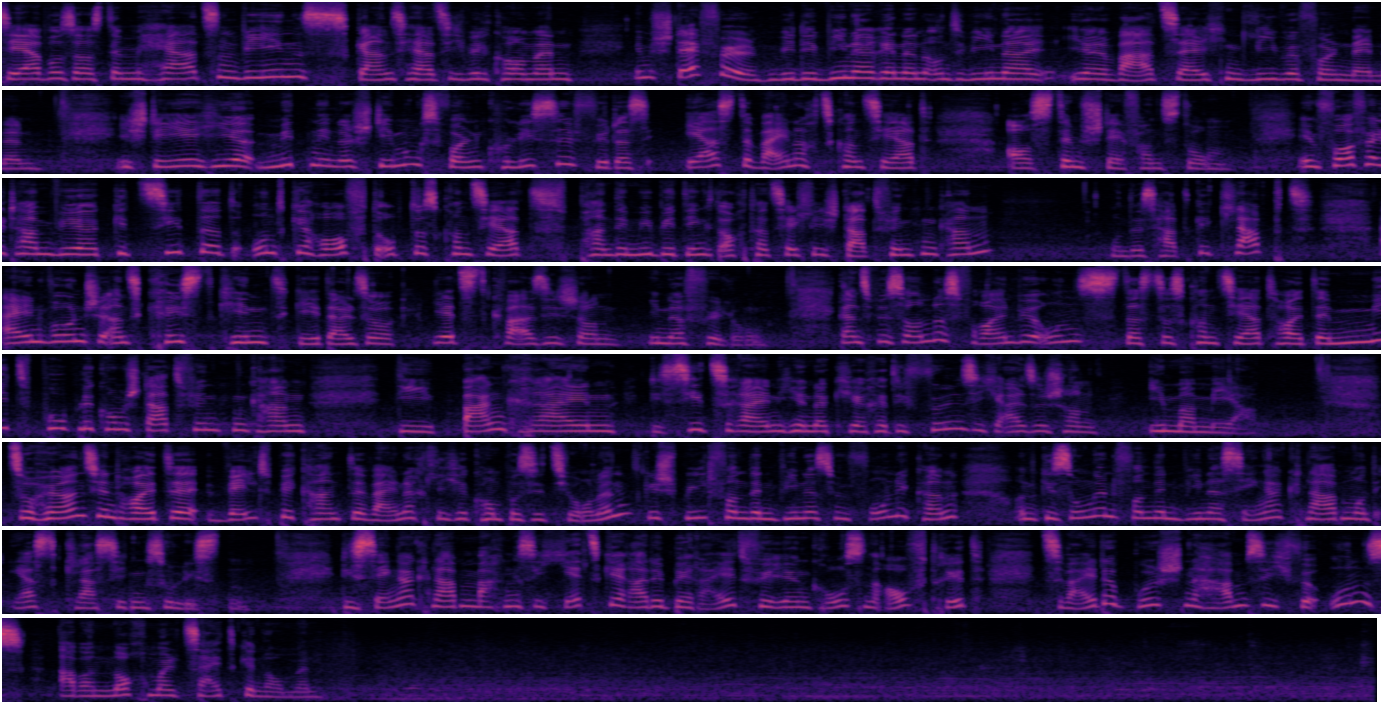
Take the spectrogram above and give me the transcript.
Servus aus dem Herzen Wiens. Ganz herzlich willkommen im Steffel, wie die Wienerinnen und Wiener ihr Wahrzeichen liebevoll nennen. Ich stehe hier mitten in der stimmungsvollen Kulisse für das erste Weihnachtskonzert aus dem Stephansdom. Im Vorfeld haben wir gezittert und gehofft, ob das Konzert pandemiebedingt auch tatsächlich stattfinden kann. Und es hat geklappt. Ein Wunsch ans Christkind geht also jetzt quasi schon in Erfüllung. Ganz besonders freuen wir uns, dass das Konzert heute mit Publikum stattfinden kann. Die Bankreihen, die Sitzreihen hier in der Kirche, die füllen sich also schon immer mehr. Zu hören sind heute weltbekannte weihnachtliche Kompositionen, gespielt von den Wiener Symphonikern und gesungen von den Wiener Sängerknaben und erstklassigen Solisten. Die Sängerknaben machen sich jetzt gerade bereit für ihren großen Auftritt. Zwei der Burschen haben sich für uns aber nochmal Zeit genommen.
